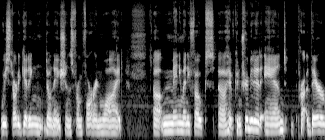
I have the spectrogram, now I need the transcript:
We started getting donations from far and wide. Uh, many, many folks uh, have contributed, and pr- their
